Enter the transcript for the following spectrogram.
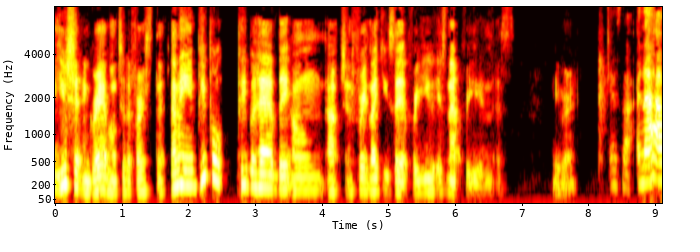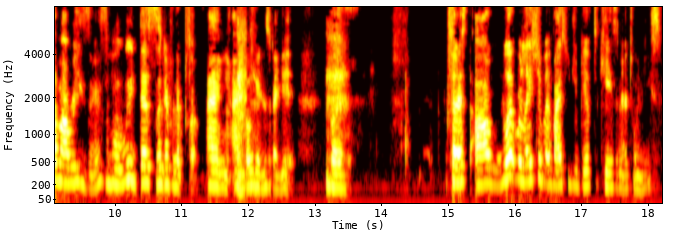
you shouldn't grab onto the first thing. I mean, people people have their own options. For like you said, for you, it's not for you in this. You're right. It's not, and I have my reasons, but we that's a different episode. I ain't I ain't gonna get into that yet. But so that's uh, what relationship advice would you give to kids in their twenties?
